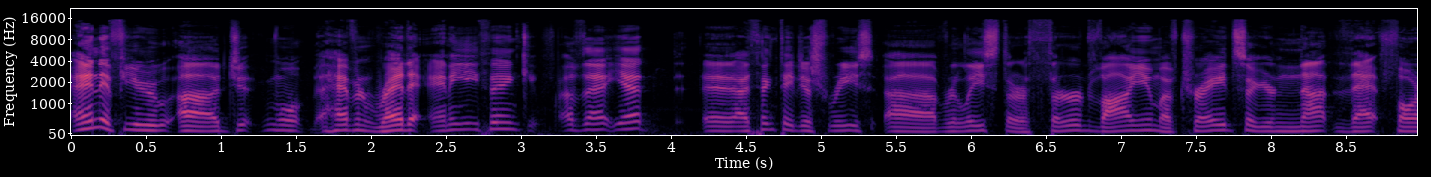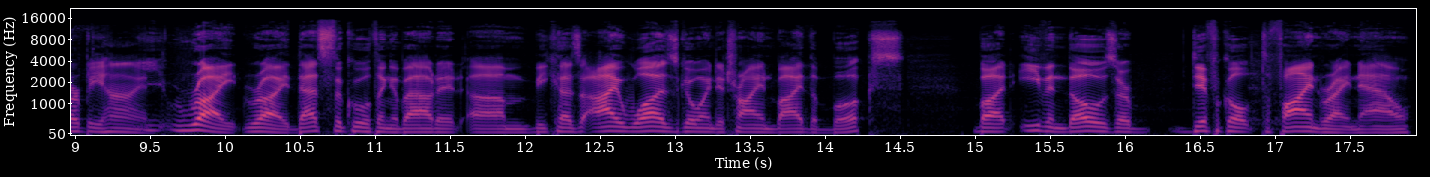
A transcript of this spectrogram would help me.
And if you uh, j- well, haven't read anything of that yet, uh, I think they just re- uh, released their third volume of trade, so you're not that far behind. Right, right. That's the cool thing about it. Um, because I was going to try and buy the books, but even those are difficult to find right now.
